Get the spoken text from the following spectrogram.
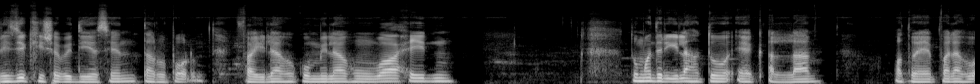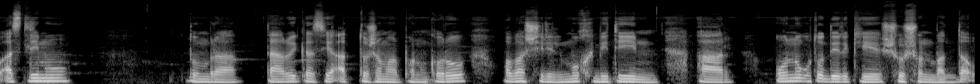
রিজিক হিসাবে দিয়েছেন তার উপর। ফাইলা হুকুম মিলাহু ওয়াহিদ, তোমাদের ইলাহ তো এক আল্লাহ, অতএব ফালাহু আসলিমু, তোমরা তারই কাছে আত্মসমর্পণ করো অবাশিরিল মুখবিতিন, আর অনুগতদেরকে সুসংবাদ দাও।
